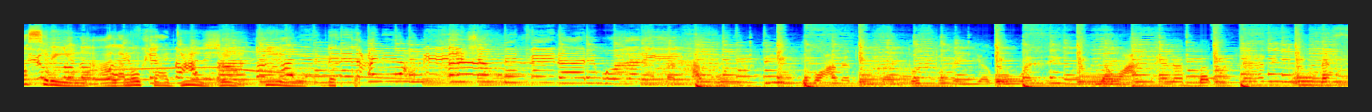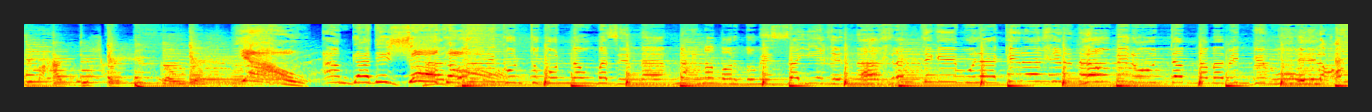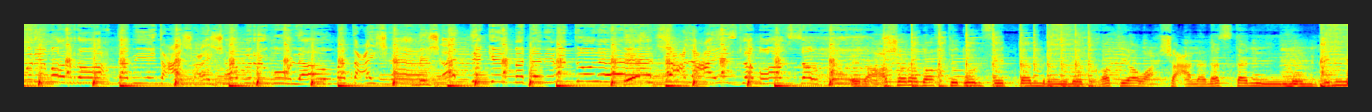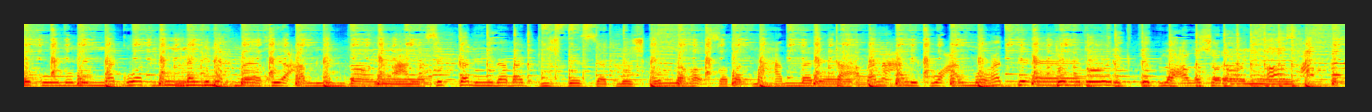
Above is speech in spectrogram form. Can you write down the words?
حصريا على موقع دي جي كيمو دوت كوم. على دول 300 جوه الريف لو عن كلامنا كلها بتقول بس محدش ياو امجد الجوكر كنت كنا وما زلنا إحنا برضه مش زي غيرنا. اخرك تجيب ولكن آخرنا. لو مين قدامنا ما بنجيبه. العمر العشرة ضغط دول في التمرين اضغط يا وحش على ناس تانيين. ممكن يكونوا منك واكلين. لكن إحنا يا أخويا عاملين ضايعين. على سكة لينا ما تجيش بالذات. مش كلها قصدك محمد. تعبان عليك وعلى المهدئات. دكتور اكتب له على شرايين. أصحاب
